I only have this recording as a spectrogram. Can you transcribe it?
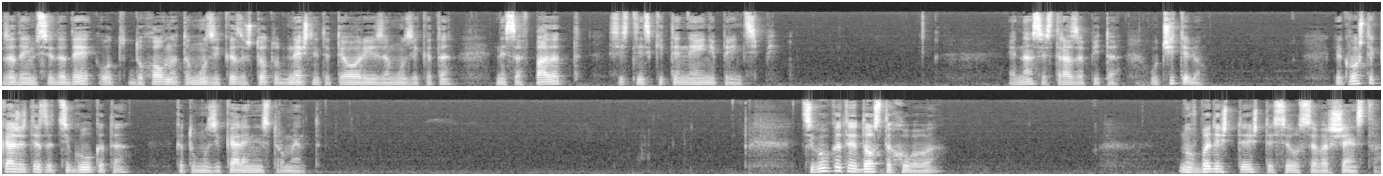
за да им се даде от духовната музика, защото днешните теории за музиката не съвпадат с истинските нейни принципи. Една сестра запита, Учителю, какво ще кажете за цигулката като музикален инструмент? Цигулката е доста хубава, но в бъдеще ще се усъвършенства.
